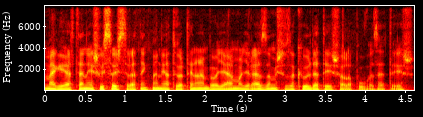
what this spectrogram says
megérteni, és vissza is szeretnék menni a történelembe, hogy elmagyarázzam, és ez a küldetés alapú vezetés.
